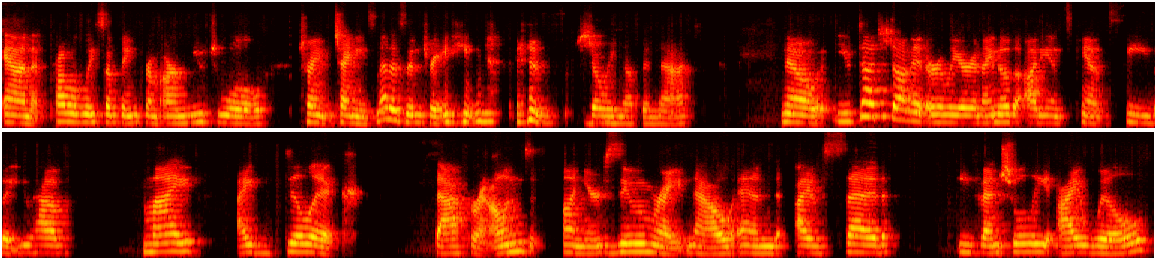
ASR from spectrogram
and probably something from our mutual Chinese medicine training is showing up in that. Now, you touched on it earlier, and I know the audience can't see, but you have my idyllic background on your Zoom right now. And I've said eventually I will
